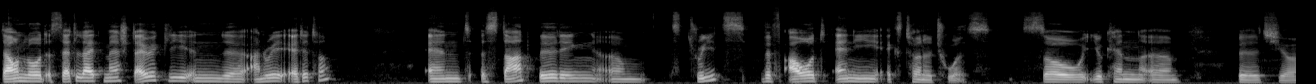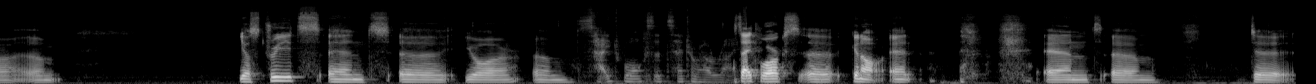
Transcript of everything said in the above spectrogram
download a satellite mesh directly in the Unreal editor and start building um, streets without any external tools. So you can um, build your um, your streets and uh, your um, sidewalks, etc. Right? Sidewalks, uh, genau, and and um, the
